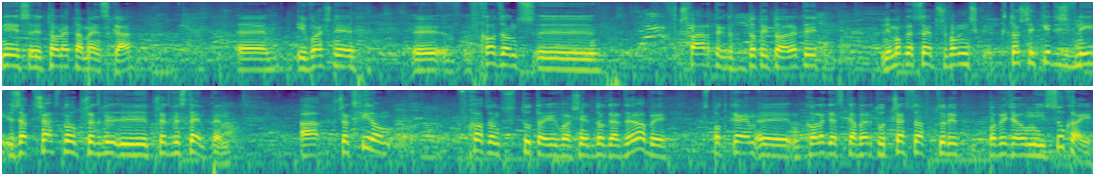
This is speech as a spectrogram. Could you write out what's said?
Mnie jest e, toaleta męska e, i właśnie e, wchodząc e, w czwartek do, tej toalety nie mogę sobie przypomnieć, kto się kiedyś w niej zatrzasnął przed, przed występem. A przed chwilą wchodząc tutaj właśnie do garderoby spotkałem y, kolegę z kabaretu Czesław, który powiedział mi słuchaj,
